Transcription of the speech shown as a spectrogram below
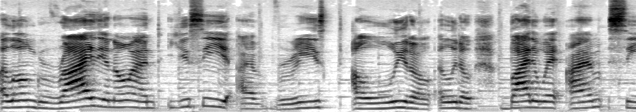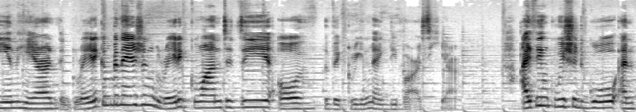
a long ride, you know, and you see I've a little, a little. By the way, I'm seeing here the greater combination, greater quantity of the green MACD bars here. I think we should go and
